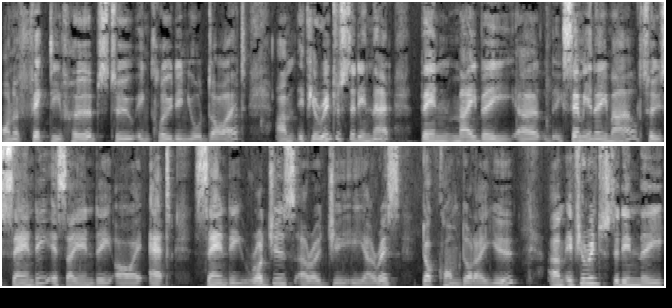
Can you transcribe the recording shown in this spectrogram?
on effective herbs to include in your diet. Um, if you're interested in that, then maybe uh, send me an email to Sandi, S A N D I, at Sandi Rogers, R O G E R S, dot com dot au. Um, if you're interested in the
